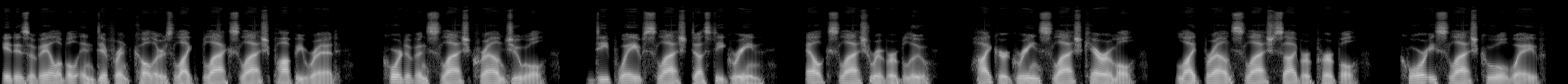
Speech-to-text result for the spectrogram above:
It is available in different colors like black slash poppy red, cordovan slash crown jewel, deep wave slash dusty green, elk slash river blue, hiker green slash caramel, light brown slash cyber purple, quarry slash cool wave,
